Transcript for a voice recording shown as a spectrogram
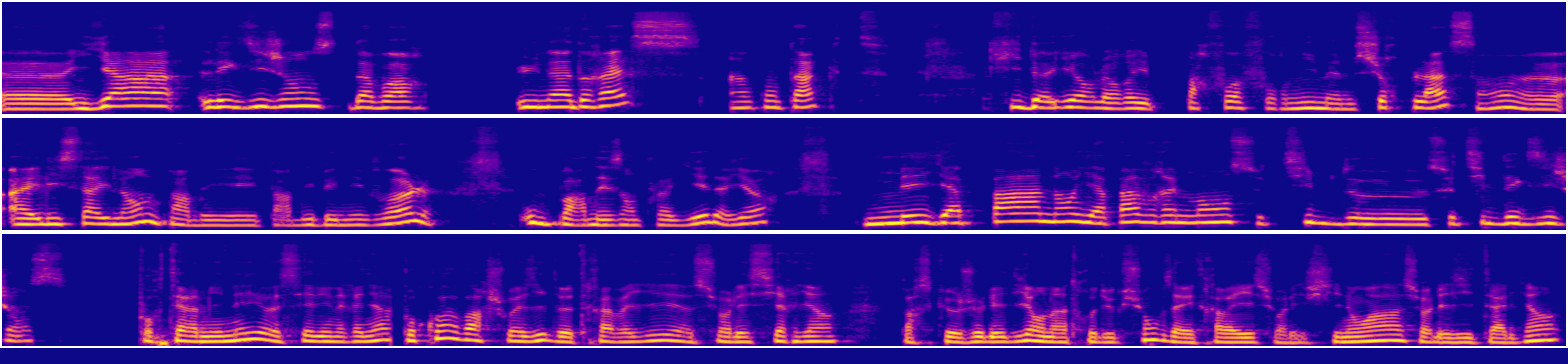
Euh, il y a l'exigence d'avoir une adresse, un contact, qui d'ailleurs leur est parfois fourni même sur place hein, à Ellis Island par des par des bénévoles ou par des employés d'ailleurs. Mais il n'y a pas, non, il n'y a pas vraiment ce type de ce type d'exigence. Pour terminer, euh, Céline Régnard, pourquoi avoir choisi de travailler euh, sur les Syriens? Parce que je l'ai dit en introduction, vous avez travaillé sur les Chinois, sur les Italiens,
